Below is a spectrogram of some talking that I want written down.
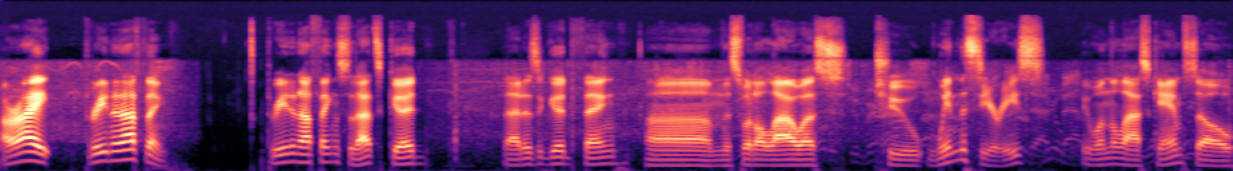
all right, three to nothing. Three to nothing. So that's good. That is a good thing. Um, this would allow us to win the series. We won the last game, so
